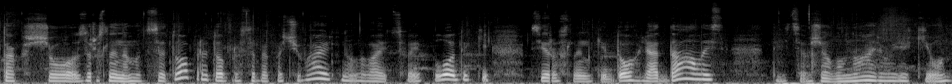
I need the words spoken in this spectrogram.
так що з рослинами все добре, добре себе почувають, наливають свої плодики, всі рослинки доглядались. Дивіться, вже лунаріо, які он.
